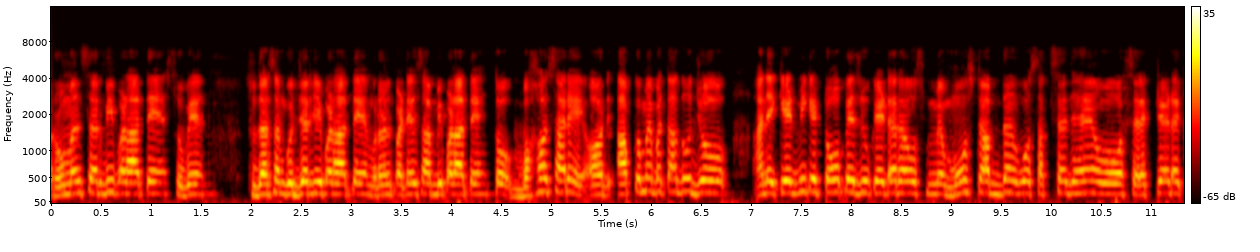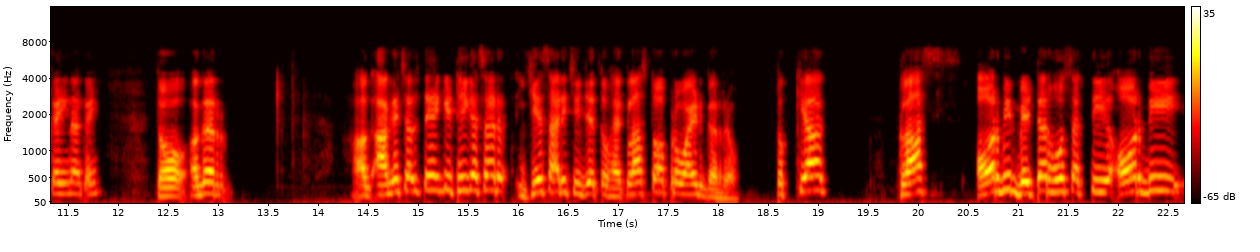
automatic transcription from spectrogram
रोमन सर भी पढ़ाते हैं सुबह सुदर्शन गुज्जर जी पढ़ाते हैं, मुरल पटेल साहब भी पढ़ाते हैं। तो बहुत सारे, और आपको मैं बता दूँ, जो अन अकेडमी के टॉप एजुकेटर है, उसमें मोस्ट ऑफ़ द वो सक्सेस है, वो सिलेक्टेड है कहीं ना कहीं। तो अगर आगे चलते हैं कि ठीक है सर, ये सारी चीज़ें तो है क्लास तो आप प्रोवाइड कर रहे हो। तो क्या क्लास और भी बेटर हो सकती है, और भी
